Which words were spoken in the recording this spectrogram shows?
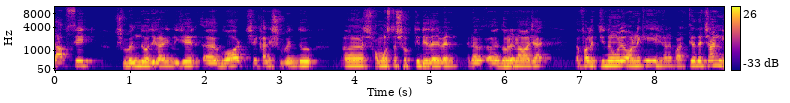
tough seat Suvendu Adhikari নিজের গড় সেখানে শুভেন্দু সমস্ত শক্তি ঢেলে দেবেন এটা ধরে নেওয়া যায়। তার ফলে তৃণমূলে অনেকেই এখানে প্রার্থী হতে চাননি।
